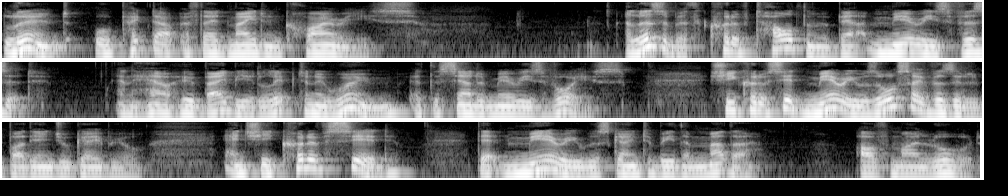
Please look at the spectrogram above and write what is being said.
learnt or picked up if they'd made inquiries? Elizabeth could have told them about Mary's visit and how her baby had leapt in her womb at the sound of Mary's voice. She could have said Mary was also visited by the angel Gabriel, and she could have said that Mary was going to be the mother of my Lord.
